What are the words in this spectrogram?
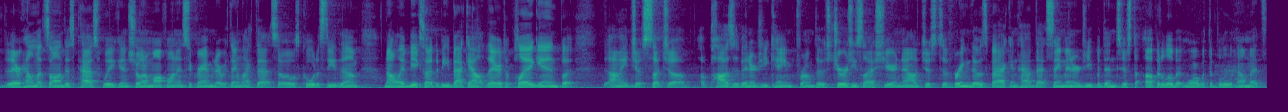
their helmets on this past week and showing them off on Instagram and everything like that. So it was cool to see them not only be excited to be back out there to play again, but I mean, just such a, a positive energy came from those jerseys last year, and now just to bring those back and have that same energy, but then just to up it a little bit more with the blue helmets,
